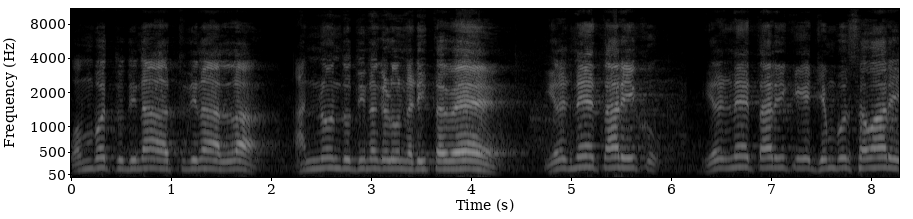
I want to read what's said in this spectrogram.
ಒಂಬತ್ತು ದಿನ, ಹತ್ತು ದಿನ ಅಲ್ಲ, ಹನ್ನೊಂದು ದಿನಗಳು ನಡೀತವೆ. ಎರಡನೇ ತಾರೀಕು, ಎರಡನೇ ತಾರೀಕಿಗೆ ಜಂಬೂ ಸವಾರಿ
